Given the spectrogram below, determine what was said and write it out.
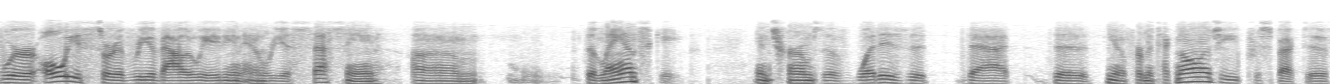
we're always sort of reevaluating and reassessing um, the landscape in terms of what is it that the you know from a technology perspective.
